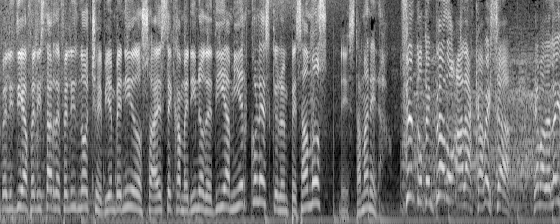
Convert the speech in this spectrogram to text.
Feliz día, feliz tarde, feliz noche. Bienvenidos a este camerino de día miércoles que lo empezamos de esta manera. Centro templado a la cabeza. Llama de Ley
